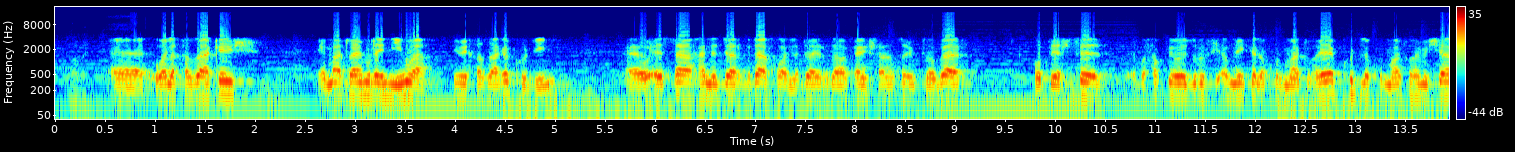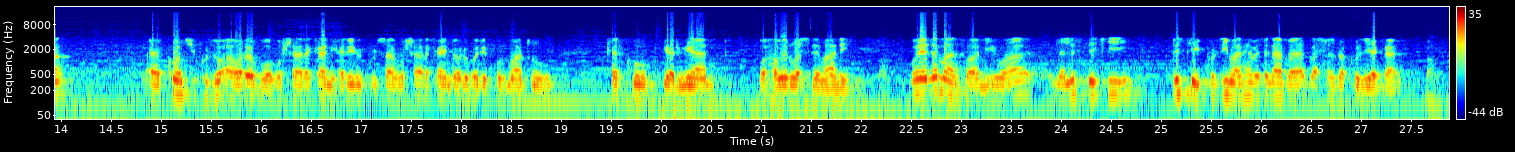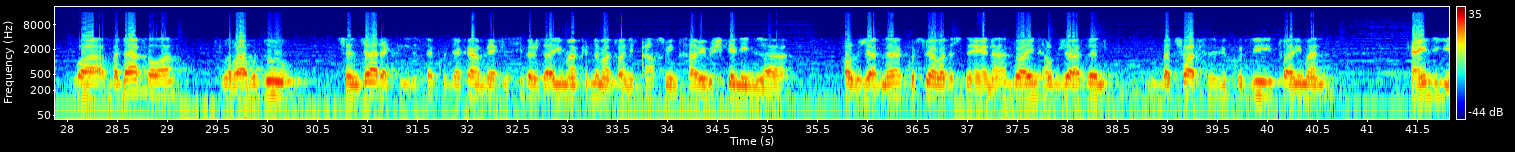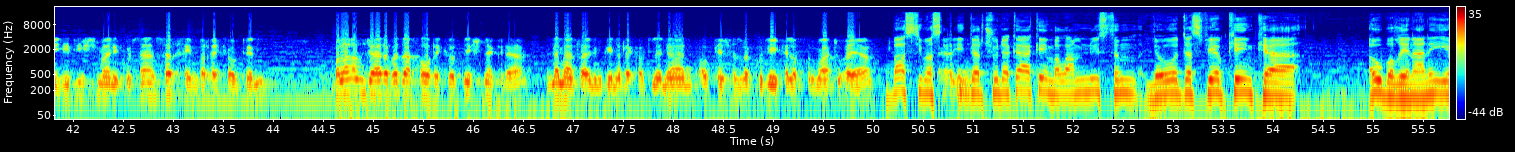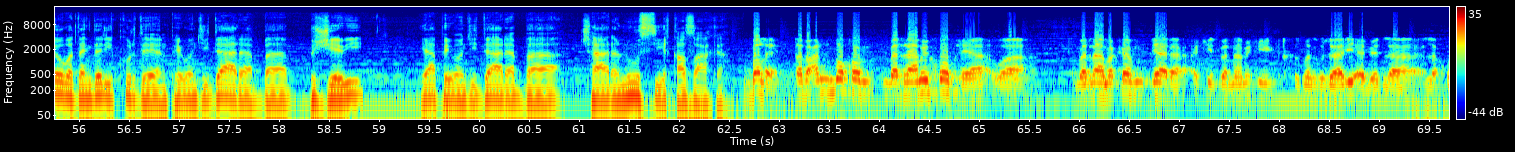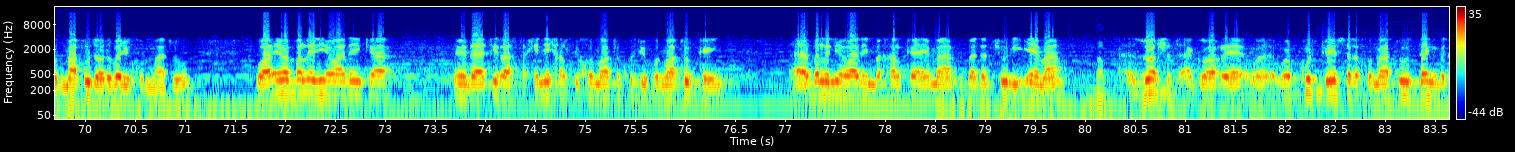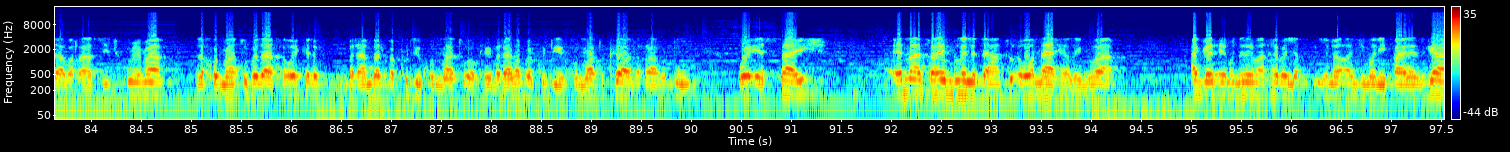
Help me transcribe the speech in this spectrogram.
و لە قەزاکەیش ئێمە توانین بڵێ نیوە ئێوەی قەزاکە کوردین و ئێستا هەندێک جار بداخۆن لە دوای ڕداوەکانی شانسەی ئۆکتۆبەر و پێشتر بە حکوەوەی دروستی ئەمریکا لە خورماتو هەیە کورد لە خورماتو هەمیشە کۆچی کردو ئاورە بووە بۆ شارەکانی هەرێمی کوردستان بۆ شارەکانی دەوروبەری خورماتو کەرکک و گەرمیان و هەڵێر وە سلێمانی بۆیە نەمانتوانیوە لە لستێکی لستی کوردیمان هەبێتە نابە بە حزبە کوردیەکان وە بەداخەوە لە ڕابردوو چەند جارێک لەسەر کوردەکان بەیەککەسی بەشداریمان کرد نەمانتوانی قاسمی انتخابی بشکێنین لە هەڵبژاردنە کورسیمان بەدەست نەهێنا دوایین هەڵبژاردن بە چوار حزبی کوردی توانیمان کایندی یەکێتی نیشتمانی کوردستان سەرخەین بە ڕێکەوتن بەڵام ئەم جارە بەداخەوە ڕێکەوتنیش نەکرا نەمانتوانی بگەینە ڕێکەوتن لە نێوان ئەو پێنج حزبە کوردی کە لە خورماتوو هەیە. باسی مەسەلەی دەرچوونەکە ئەکەین بەڵام من ویستم لەوە دەست پێ بکەین کە، ئەو بەڵێنانەی ئێوە بە دەنگدەری کورد دەیەن پەیوەندیدارە بە بژێوی یا پەیوەندیدارە بە چارەنووسی قەزاکە؟ بەڵێ تەبعەن من بۆ خۆم بەرنامەی خۆم هەیە و بەرنامەکەم دیارە ئەکید بەرنامەێکی خزمەتگوزاری ئەبێت لە خورماتوو و دەوروبەری خورماتوو و ئێمە بەڵێنی ئەوادەین کە نوێنەرایەتی ڕاستەقینەی خەڵکی خورماتوو کوردی خورماتوو بکەین. بڵێن ئێوارین بە خەڵکە ئێمە بە دەرچوونی ئێمە زۆر شت ئەگۆڕێ و کورد پێویستە لە خورماتوو دەنگ بدا بە ڕاستی چکو ئێمە لە خورماتوو بەداخەوەی کە لە بەرامبەر بە کوردی خورماتوو ئەوکرێ بەرامە بە کوردی خورماتوو کرا لە ڕابردوو و ئێستایش ئێمە توانین بڵێ لە داهاتوو ئەوە ناهێڵین و ئەگەر ئێمە نوێمان هەبێت لەناو ئەنجومەنی پارێزگا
